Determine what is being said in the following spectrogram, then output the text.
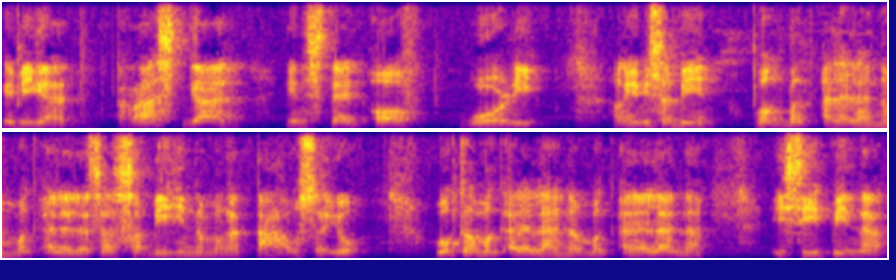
Kaibigan, trust God instead of worry. Ang ibig sabihin, huwag mag-alala na mag-alala sa sabihin ng mga tao sa iyo. Huwag kang mag-alala na mag-alala na isipin na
